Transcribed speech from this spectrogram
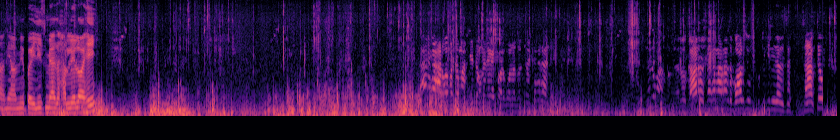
आणि आम्ही पहिलीच मॅच हारलेलो आहे. आणि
